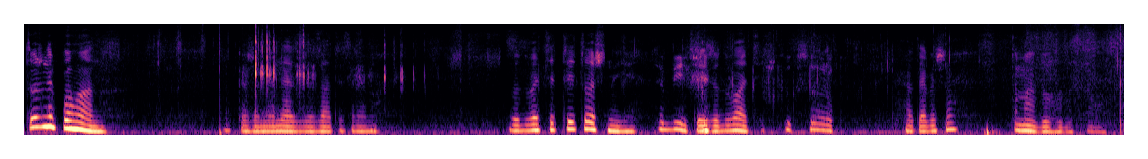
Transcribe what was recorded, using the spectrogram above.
Тож непогано. Каже, мене зв'язати треба. До 20 точно є. Ти більше. за 20. Штук 40. А в тебе що? Та мене довго досталося.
